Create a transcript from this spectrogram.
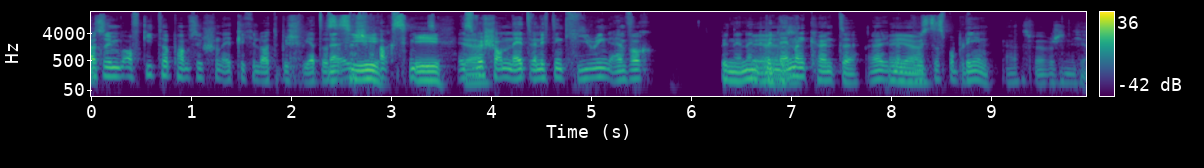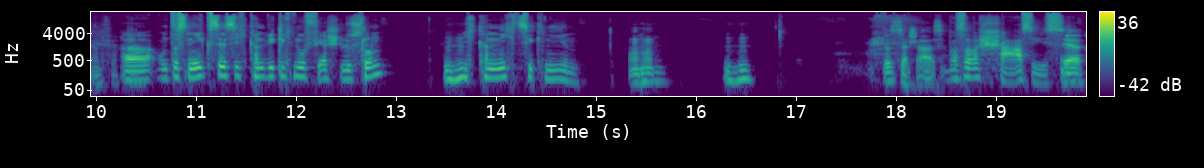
also im, auf GitHub haben sich schon etliche Leute beschwert, dass Na, das eh, ein Schwachsinn eh, ist. Es ja. wäre schon nett, wenn ich den Keyring einfach Benennen Ja. benennen könnte. Ja, ich meine, Ja. wo ist das Problem? Ja. das wäre wahrscheinlich einfach. Äh, und das nächste ist, ich kann wirklich nur verschlüsseln. Mhm. Ich kann nicht signieren. Mhm. Mhm. Das ist ein Schatz. was aber schade ist. Ja.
